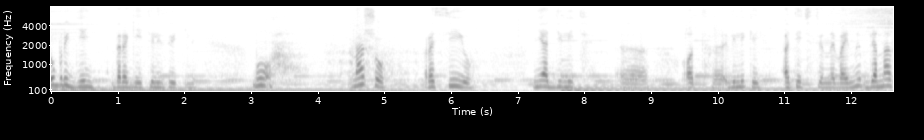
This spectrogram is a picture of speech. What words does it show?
Добрый день, дорогие телезрители. Ну, нашу Россию не отделить э, от э, Великой Отечественной войны. Для нас,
